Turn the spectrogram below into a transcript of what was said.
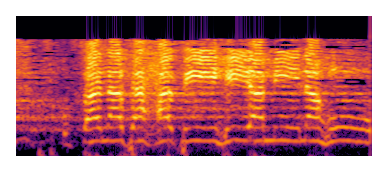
فنفح فيه يمينه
